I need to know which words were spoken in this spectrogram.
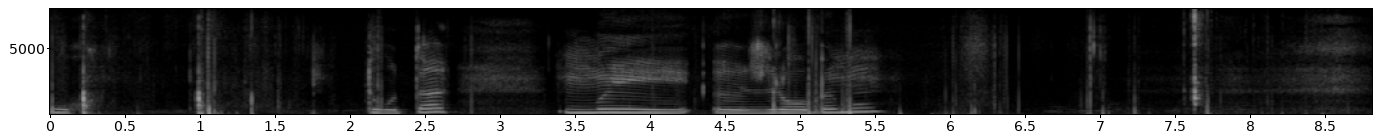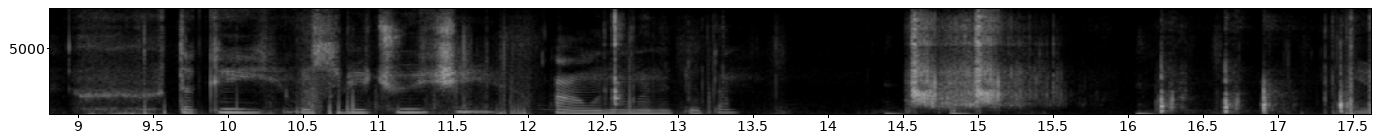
Ух. Тут ми е, зробимо такий освічуючий. А, воно в мене тут. Є.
